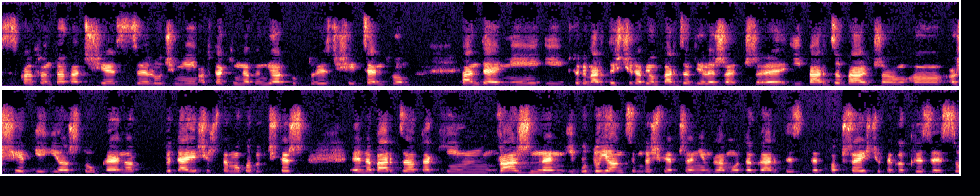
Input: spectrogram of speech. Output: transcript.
skonfrontować się z ludźmi w takim Nowym Jorku, który jest dzisiaj centrum pandemii i w którym artyści robią bardzo wiele rzeczy i bardzo walczą o, o siebie i o sztukę, no wydaje się, że to mogłoby być też no, bardzo takim ważnym i budującym doświadczeniem dla młodego artysty po przejściu tego kryzysu,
